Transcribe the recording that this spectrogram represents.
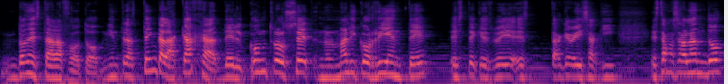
¿Dónde está la foto? Mientras tenga la caja del control set normal y corriente, este que, esta que veis aquí, estamos hablando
